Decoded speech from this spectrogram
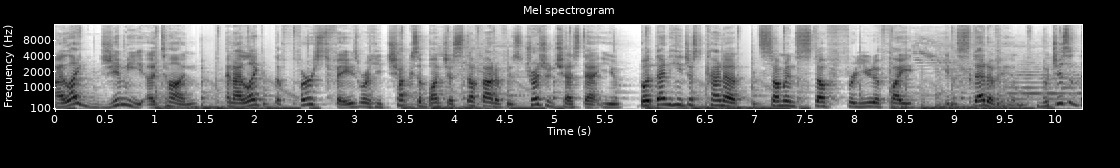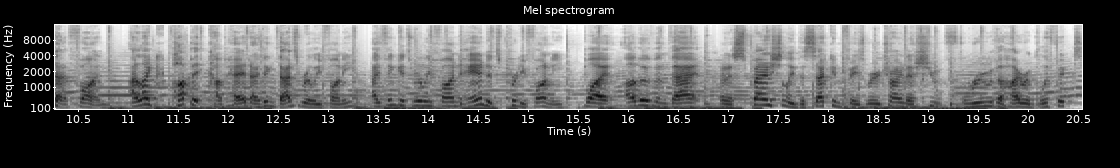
I like Jimmy a ton, and I like the first phase where he chucks a bunch of stuff out of his treasure chest at you, but then he just kind of summons stuff for you to fight instead of him, which isn't that fun. I like Puppet Cuphead, I think that's really funny. I think it's really fun and it's pretty funny, but other than that, and especially the second phase where you're trying to shoot through the hieroglyphics,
